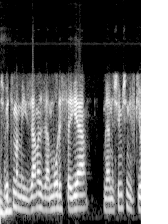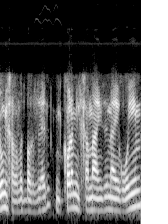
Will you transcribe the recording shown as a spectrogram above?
שבעצם המיזם הזה אמור לסייע לאנשים שנפגעו מחרבות ברזל, מכל המלחמה, אם זה מהאירועים,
